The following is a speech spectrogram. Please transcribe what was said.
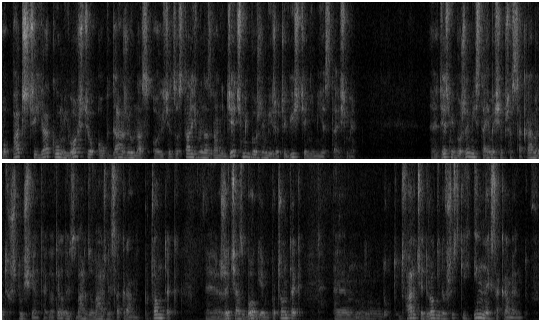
Popatrzcie, jaką miłością obdarzył nas Ojciec. Zostaliśmy nazwani dziećmi Bożymi rzeczywiście nimi jesteśmy. Dziećmi Bożymi stajemy się przez sakrament Chrztu Świętego. Dlatego to jest bardzo ważny sakrament. Początek e, życia z Bogiem, początek otwarcie drogi do wszystkich innych sakramentów,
